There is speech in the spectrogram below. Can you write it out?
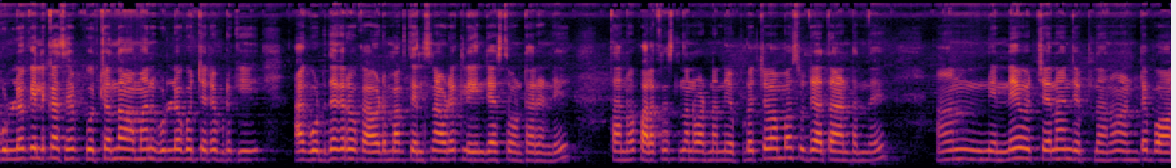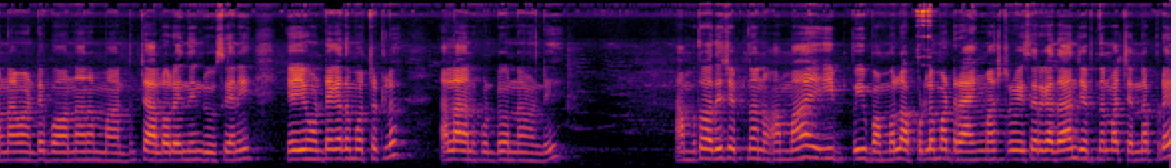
గుళ్ళోకి వెళ్ళి కాసేపు కూర్చుందాం అమ్మ అని గుళ్ళోకి వచ్చేటప్పటికి ఆ గుడి దగ్గర ఒక ఆవిడ మాకు తెలిసిన ఆవిడే క్లీన్ చేస్తూ ఉంటారండి. తను పలకరిస్తుంది అనమాట నన్ను ఎప్పుడు వచ్చావమ్మా సుజాత? అంటుంది. నిన్నే వచ్చాను అని చెప్తున్నాను. అంటే బాగున్నావా? అంటే బాగున్నానమ్మా. అంటే చాలా రోజులైంది నేను చూసి అని ఏవో ఉంటాయి కదా ముచ్చట్లు? అలా అనుకుంటూ ఉన్నామండి. అమ్మతో అదే చెప్తున్నాను అమ్మ ఈ ఈ బొమ్మలు అప్పట్లో మా డ్రాయింగ్ మాస్టర్ వేశారు కదా అని చెప్తున్నాను. మా చిన్నప్పుడే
